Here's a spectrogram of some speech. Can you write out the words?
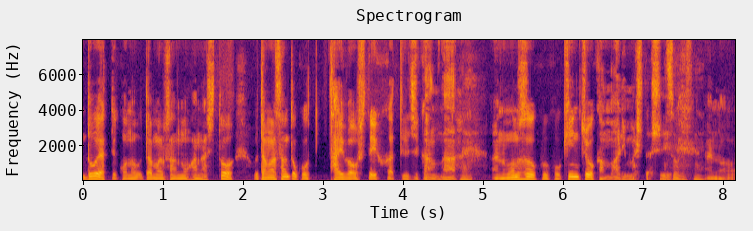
どうやってこの歌丸さんのお話と、歌丸さんとこう対話をしていくかっていう時間が、はい。あの、ものすごくこう緊張感もありましたし、そうですね。あの、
